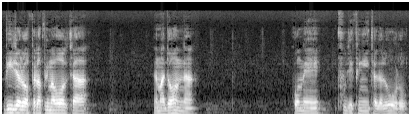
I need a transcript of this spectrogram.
videro per la prima volta la Madonna come fu definita da loro,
